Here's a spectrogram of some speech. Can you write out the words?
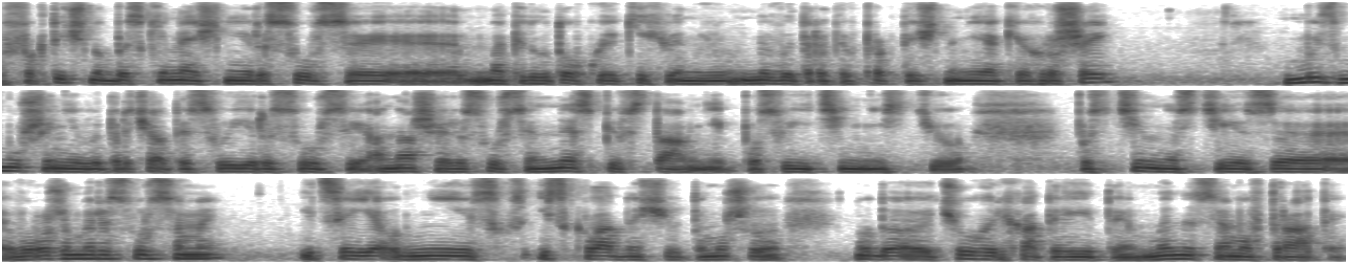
фактично безкінечні ресурси, на підготовку яких він не витратив практично ніяких грошей. Ми змушені витрачати свої ресурси, а наші ресурси не співставні по своїй цінністю, по цінності з ворожими ресурсами. І це є одні з із складнощів, тому що ну до чого гріха таїти, ми несемо втрати.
